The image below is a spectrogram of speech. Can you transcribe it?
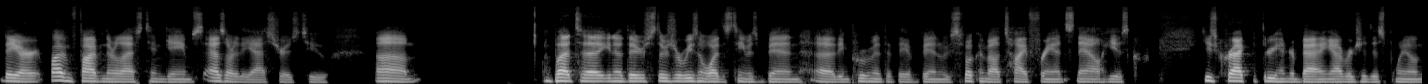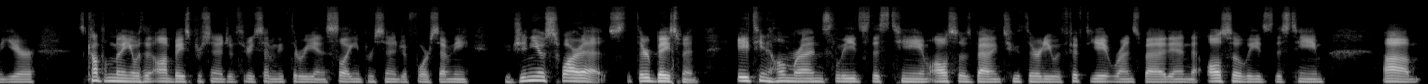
They are five and five in their last 10 games, as are the Astros too. Um, but uh, you know, there's there's a reason why this team has been uh, the improvement that they have been. We've spoken about Ty France. Now he is he's cracked the 300 batting average at this point on the year. It's complementing it with an on base percentage of 373 and a slugging percentage of 470. Eugenio Suarez, the third baseman, 18 home runs, leads this team. Also is batting 230 with 58 runs batted in. That also leads this team. Um,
